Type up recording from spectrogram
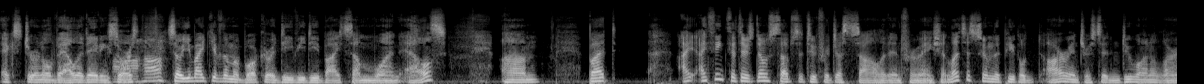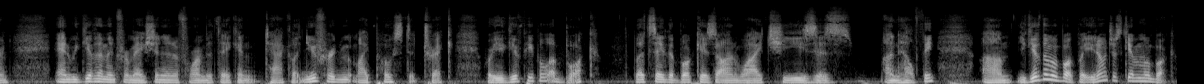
external validating source. Uh-huh. So you might give them a book or a DVD by someone else, um, but. I, I think that there's no substitute for just solid information. Let's assume that people are interested and do want to learn, and we give them information in a form that they can tackle it. You've heard my post-it trick, where you give people a book. Let's say the book is on why cheese is unhealthy. Um, you give them a book, but you don't just give them a book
